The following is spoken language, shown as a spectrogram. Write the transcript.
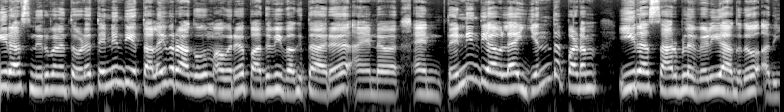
ஈராஸ் நிறுவனத்தோட தென்னிந்திய தலைவராகவும் அவர் பதவி வகுத்தார். அண்ட் அண்ட் தென்னிந்தியாவில் எந்த படம் ஈராஸ் சார்பில் வெளியாகுதோ அது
